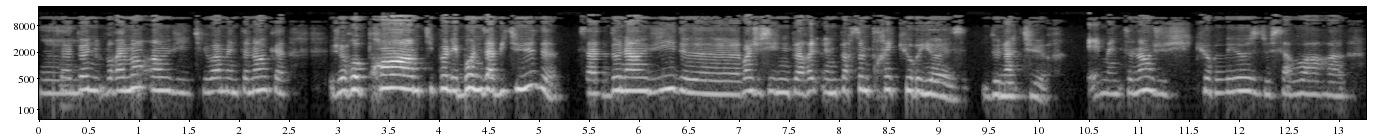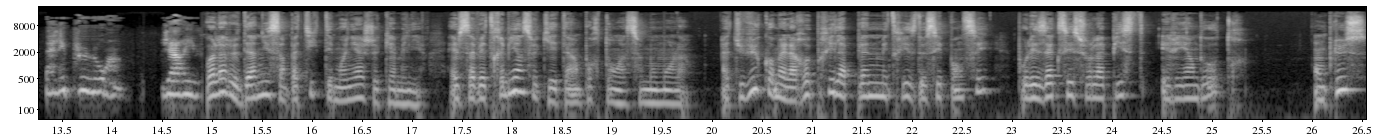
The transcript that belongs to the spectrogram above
Ça mm. donne vraiment envie. Tu vois, maintenant que je reprends un petit peu les bonnes habitudes, ça donne envie de... Moi, je suis une, une personne très curieuse de nature. Et maintenant, je suis curieuse de savoir, euh, d'aller plus loin. Voilà le dernier sympathique témoignage de Camélia. Elle savait très bien ce qui était important à ce moment-là. As-tu vu comme elle a repris la pleine maîtrise de ses pensées pour les axer sur la piste et rien d'autre? En plus,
